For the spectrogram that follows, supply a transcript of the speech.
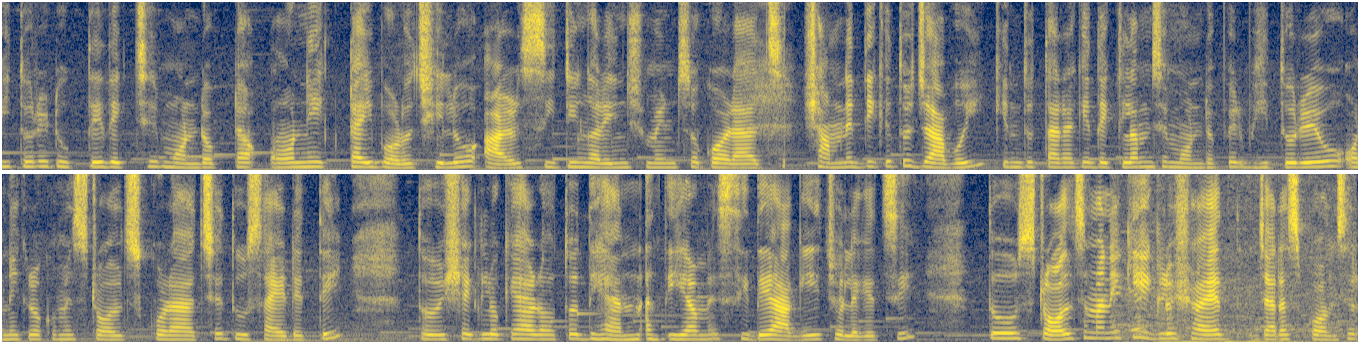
ভিতরে ঢুকতে দেখছে মণ্ডপটা অনেকটাই বড় ছিল আর সিটিং অ্যারেঞ্জমেন্টসও করা আছে। সামনের দিকে তো যাবই, কিন্তু তার আগে দেখলাম যে মণ্ডপের ভিতরেও অনেক রকমের স্টলস করা আছে দু সাইডেতেই তো সেগুলোকে আর অত ধ্যান না দিয়ে আমি সিধে আগেই চলে গেছি। তো স্টলস মানে কি? এগুলো শায়দ যারা স্পন্সর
